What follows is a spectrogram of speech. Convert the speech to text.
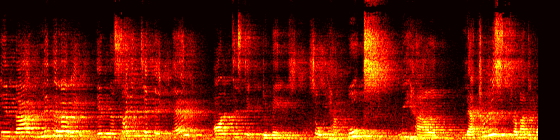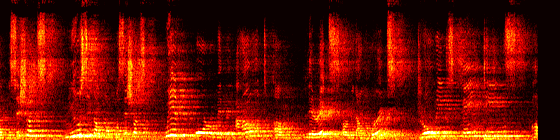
in the literary, in the scientific, and artistic domains. So we have books, we have letters, dramatic compositions, musical compositions, with or without um, lyrics or without words, drawings, paintings, uh,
